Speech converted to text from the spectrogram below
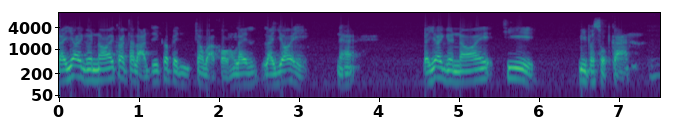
รายย่อยเงินน้อยก็ตลาดนี้ก็เป็นจังหวะของรายรายย่อยนะฮะรายย่อยเงินน้อยที่มีประสบการณ์อืม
